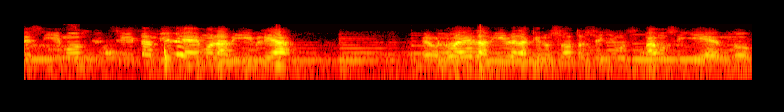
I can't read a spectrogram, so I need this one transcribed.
decimos, sí, también leemos la Biblia, pero no es la Biblia la que nosotros seguimos, vamos siguiendo.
